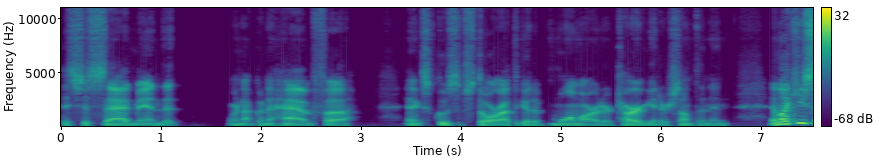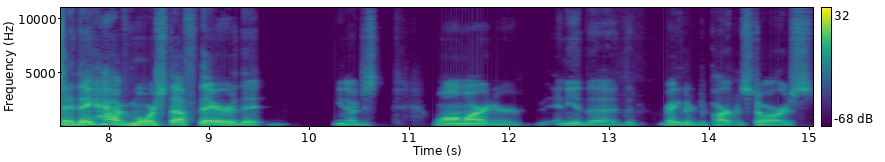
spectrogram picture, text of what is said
it's just sad, man, that we're not going to have uh, an exclusive store. I have to go to Walmart or Target or something, and and like you said, they have more stuff there that you know just Walmart or any of the the regular department stores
